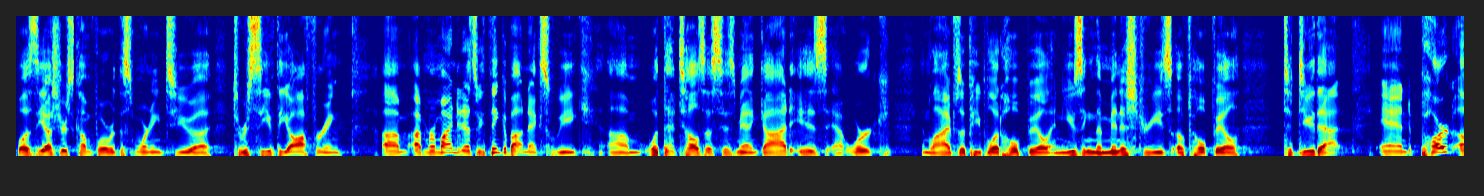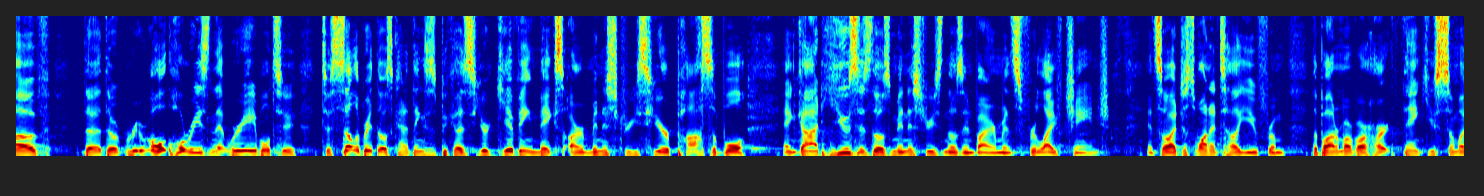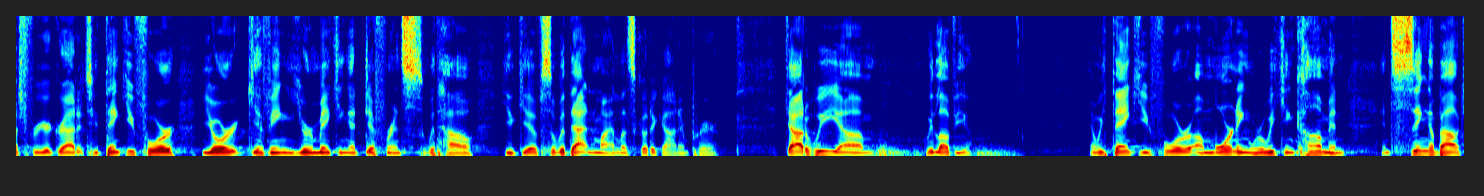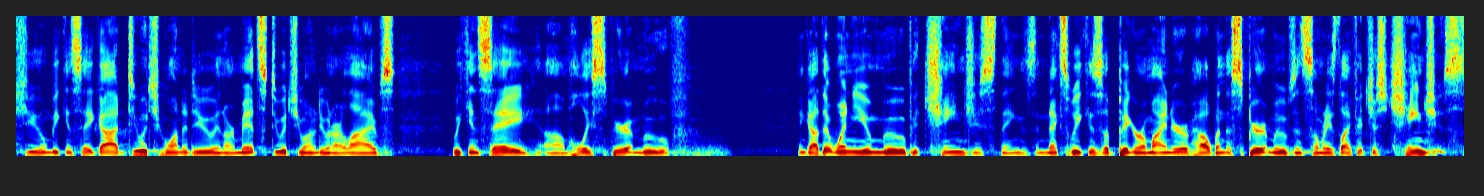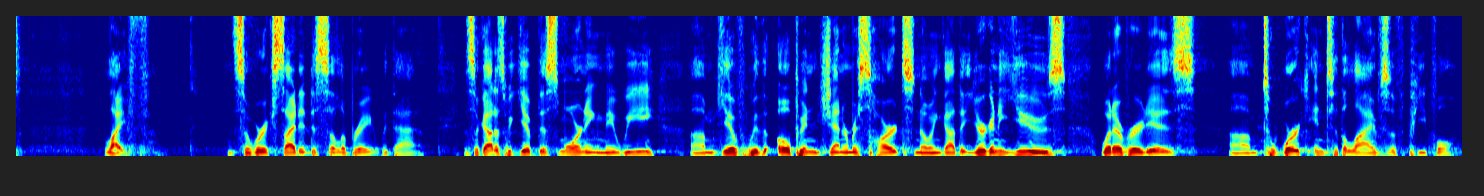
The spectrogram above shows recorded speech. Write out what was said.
Well as the ushers come forward this morning to uh, to receive the offering um, I'm reminded as we think about next week, um, what that tells us is, man, God is at work in lives of people at Hopevale and using the ministries of Hopevale to do that. And part of the, the whole reason that we're able to, to celebrate those kind of things is because your giving makes our ministries here possible, and God uses those ministries and those environments for life change. And so I just want to tell you from the bottom of our heart, thank you so much for your gratitude. Thank you for your giving. You're making a difference with how you give. So, with that in mind, let's go to God in prayer. God, we, um, we love you. And we thank you for a morning where we can come and and sing about you, and we can say, God, do what you want to do in our midst, do what you want to do in our lives. We can say, um, Holy Spirit, move. And God, that when you move, it changes things. And next week is a big reminder of how when the Spirit moves in somebody's life, it just changes life. And so we're excited to celebrate with that. And so, God, as we give this morning, may we um, give with open, generous hearts, knowing, God, that you're going to use whatever it is um, to work into the lives of people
